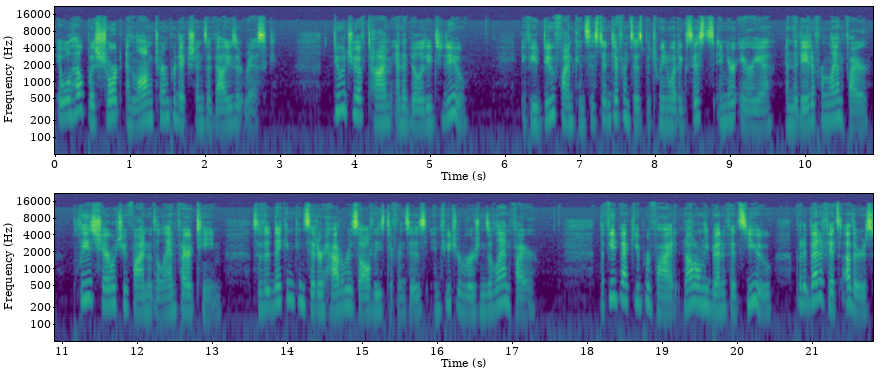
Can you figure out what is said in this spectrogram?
It will help with short and long term predictions of values at risk do what you have time and ability to do. If you do find consistent differences between what exists in your area and the data from Landfire, please share what you find with the Landfire team so that they can consider how to resolve these differences in future versions of Landfire. The feedback you provide not only benefits you, but it benefits others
